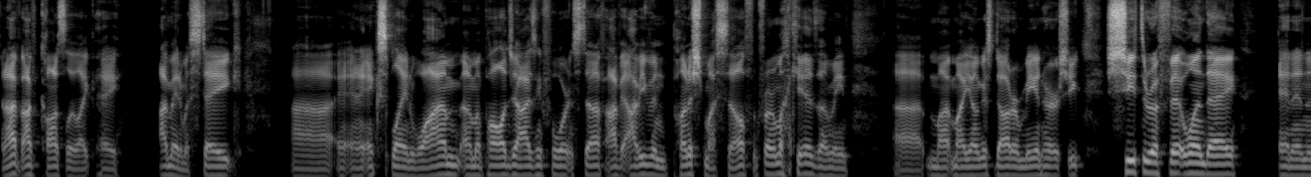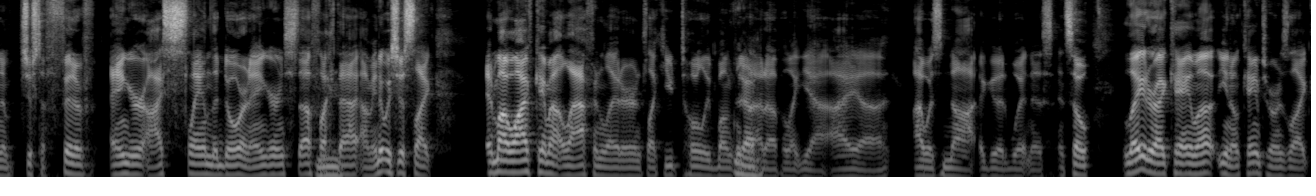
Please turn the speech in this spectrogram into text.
And I've I've constantly like, hey, I made a mistake. Uh, and, and explain why I'm, I'm apologizing for it and stuff. I've, I've even punished myself in front of my kids. I mean, uh, my, my youngest daughter, me and her, she she threw a fit one day, and in a, just a fit of anger, I slammed the door in anger and stuff mm-hmm. like that. I mean, it was just like, and my wife came out laughing later, and it's like you totally bungled yeah. that up. I'm like, yeah, I uh, I was not a good witness. And so later, I came up, you know, came to her and was like,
